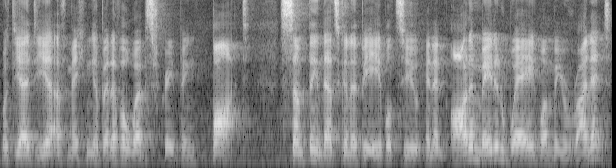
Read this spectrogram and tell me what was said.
with the idea of making a bit of a web scraping bot. Something that's going to be able to, in an automated way, when we run it,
